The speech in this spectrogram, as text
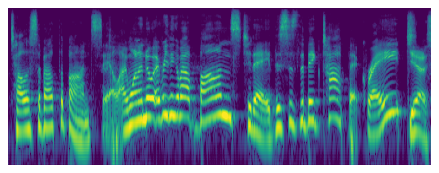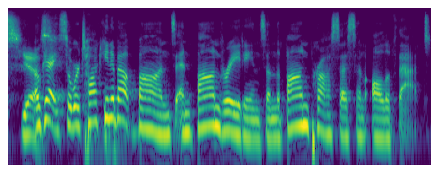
Tell us about the bond sale. I want to know everything about bonds today. This is the big topic, right? Yes, yes. Okay, so we're talking about bonds and bond ratings and the bond process and all of that.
